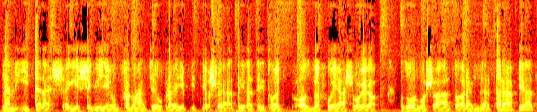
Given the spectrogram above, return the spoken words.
nem hiteles egészségügyi információkra építi a saját életét, vagy az befolyásolja az orvosa által rendelt terápiát.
